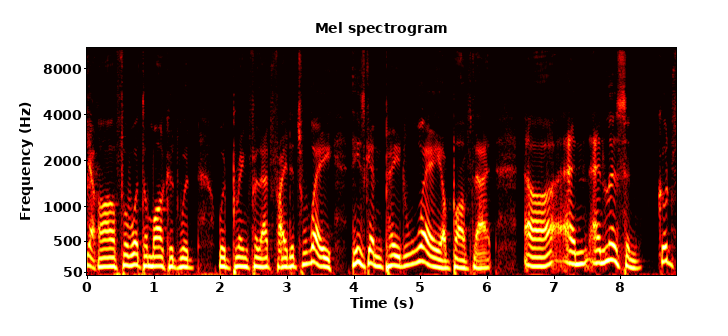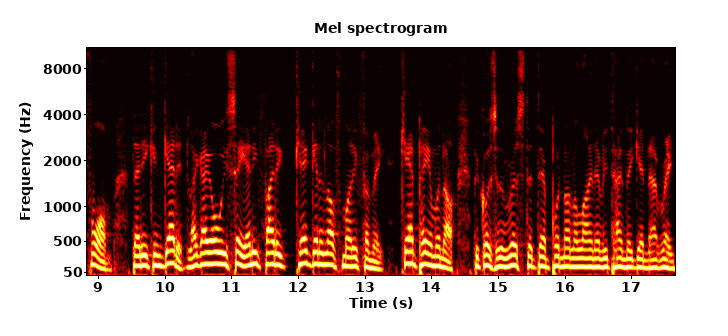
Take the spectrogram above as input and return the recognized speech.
Yeah. Uh, for what the market would would bring for that fight, it's way he's getting paid way above that. Uh, and and listen, good form that he can get it. Like I always say, any fighter can't get enough money from me. Can't pay him enough because of the risk that they're putting on the line every time they get in that ring,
